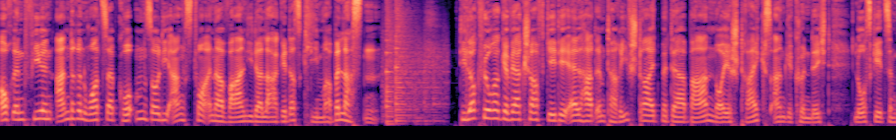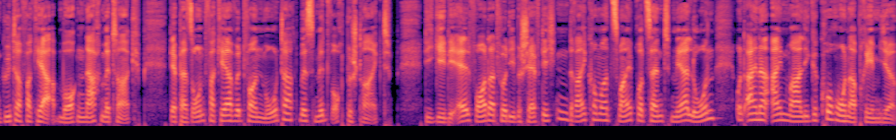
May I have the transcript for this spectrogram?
Auch in vielen anderen WhatsApp-Gruppen soll die Angst vor einer Wahlniederlage das Klima belasten. Die Lokführergewerkschaft GDL hat im Tarifstreit mit der Bahn neue Streiks angekündigt. Los geht's im Güterverkehr ab morgen Nachmittag. Der Personenverkehr wird von Montag bis Mittwoch bestreikt. Die GDL fordert für die Beschäftigten 3,2 Prozent mehr Lohn und eine einmalige Corona-Prämie.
